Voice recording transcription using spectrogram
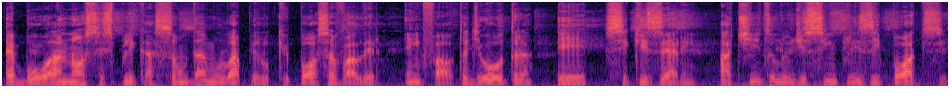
É boa a nossa explicação da mula pelo que possa valer, em falta de outra, e, se quiserem, a título de simples hipótese,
